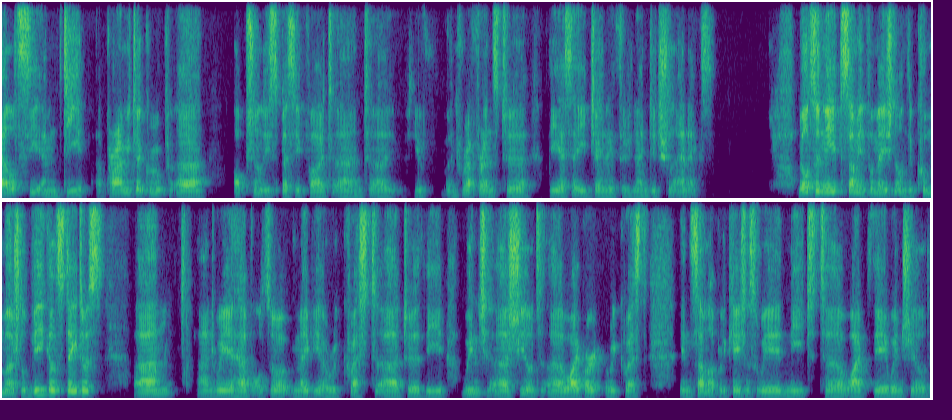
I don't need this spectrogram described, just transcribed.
LCMD parameter group uh, optionally specified and uh, you've and reference to the SAE J39 digital annex. We also need some information on the commercial vehicle status um, and we have also maybe a request uh, to the windshield uh, wiper request. In some applications, we need to wipe the windshield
